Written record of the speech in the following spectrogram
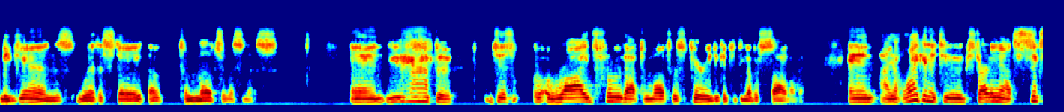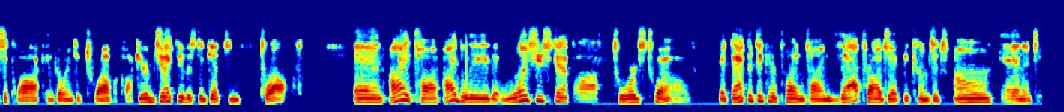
begins with a state of tumultuousness and you have to just ride through that tumultuous period to get to the other side of it. And I liken it to starting at six o'clock and going to 12 o'clock. Your objective is to get to 12. And I taught, I believe that once you step off towards 12, at that particular point in time, that project becomes its own entity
